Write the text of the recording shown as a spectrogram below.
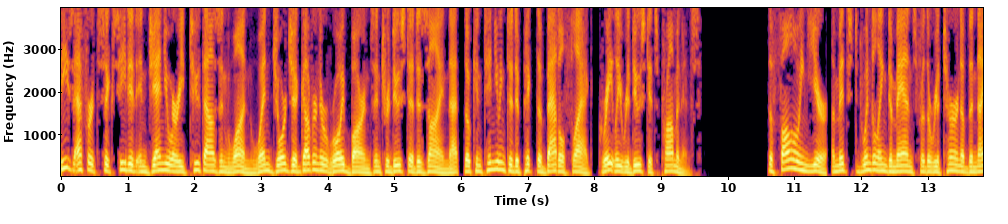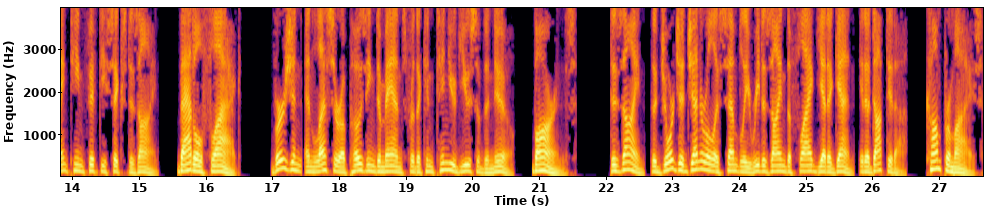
These efforts succeeded in January 2001 when Georgia Governor Roy Barnes introduced a design that, though continuing to depict the battle flag, greatly reduced its prominence. The following year, amidst dwindling demands for the return of the 1956 design, battle flag version and lesser opposing demands for the continued use of the new Barnes design, the Georgia General Assembly redesigned the flag yet again, it adopted a compromise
